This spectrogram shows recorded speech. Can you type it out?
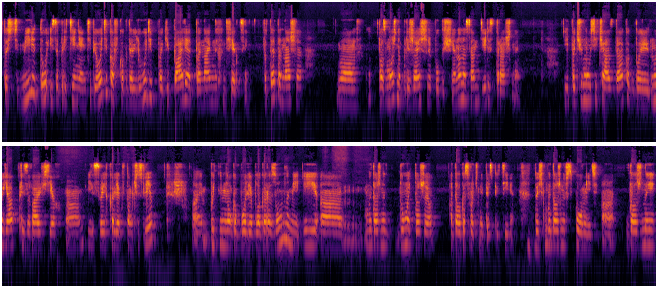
То есть в мире до изобретения антибиотиков, когда люди погибали от банальных инфекций. Вот это наша возможно, ближайшее будущее. Оно на самом деле страшное. И почему сейчас, да, как бы, ну, я призываю всех э, и своих коллег в том числе э, быть немного более благоразумными, и э, мы должны думать тоже о долгосрочной перспективе. То есть мы должны вспомнить, а, должны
